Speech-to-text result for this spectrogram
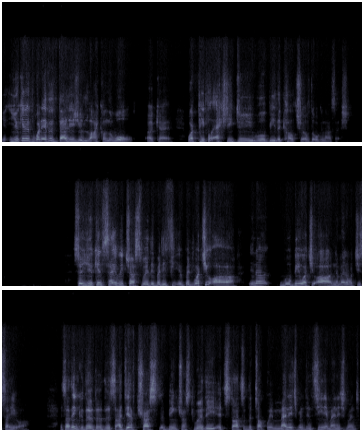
You can have whatever values you like on the wall, okay. What people actually do will be the culture of the organization. So you can say we're trustworthy, but if you, but what you are, you know, will be what you are, no matter what you say you are. And so I think the, the, this idea of trust, being trustworthy, it starts at the top where management and senior management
